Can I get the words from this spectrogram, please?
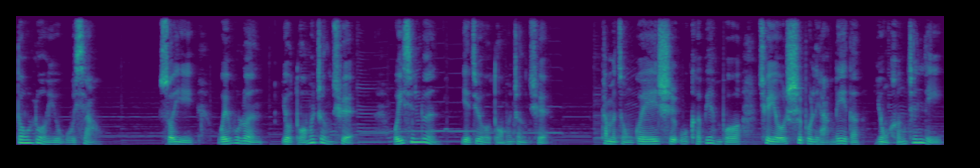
都落于无效。所以，唯物论有多么正确，唯心论也就有多么正确。他们总归是无可辩驳却又势不两立的永恒真理。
